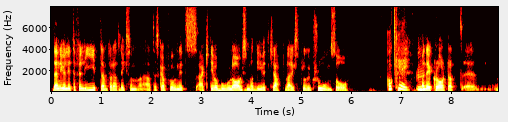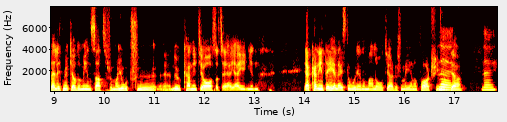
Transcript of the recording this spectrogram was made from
den är ju lite för liten för att, liksom, att det ska ha funnits aktiva bolag som har drivit kraftverksproduktion så. Okej. Mm. Men det är klart att eh, väldigt mycket av de insatser som har gjorts nu, eh, nu kan inte jag så att säga, jag är ingen, jag kan inte hela historien om alla åtgärder som har genomförts att jag Nej.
